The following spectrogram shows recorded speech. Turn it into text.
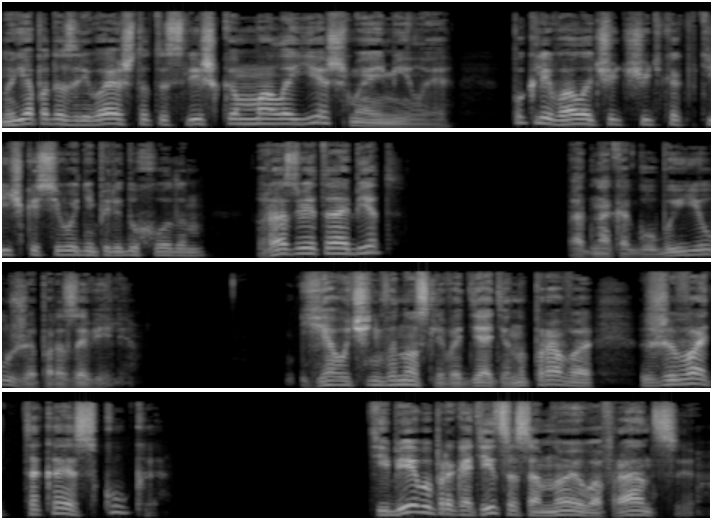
но я подозреваю, что ты слишком мало ешь, моя милая. Поклевала чуть-чуть, как птичка сегодня перед уходом. Разве это обед? Однако губы ее уже порозовели. Я очень вынослива, дядя, но право, жевать такая скука. Тебе бы прокатиться со мною во Францию.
